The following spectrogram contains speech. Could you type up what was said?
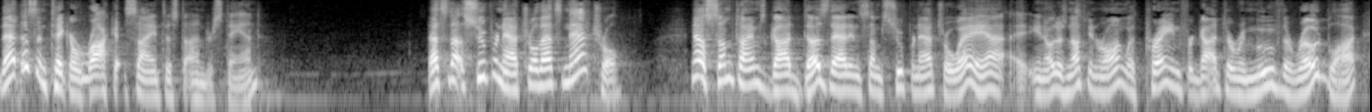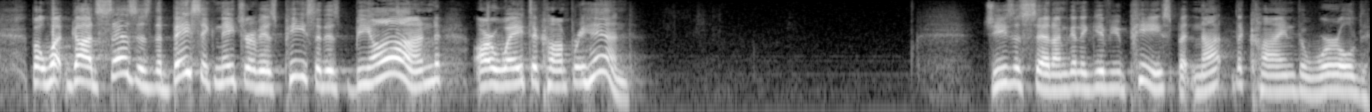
that doesn't take a rocket scientist to understand. That's not supernatural, that's natural. Now, sometimes God does that in some supernatural way. You know, there's nothing wrong with praying for God to remove the roadblock. But what God says is the basic nature of His peace, it is beyond our way to comprehend. Jesus said, I'm going to give you peace, but not the kind the world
